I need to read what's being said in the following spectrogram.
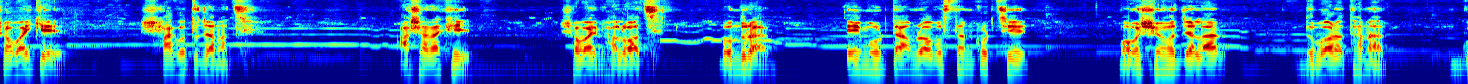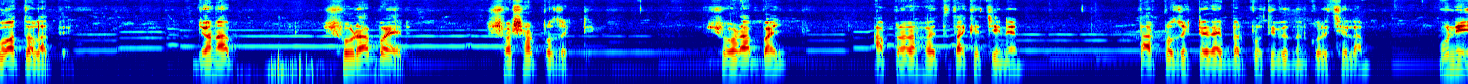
সবাইকে স্বাগত জানাচ্ছি। আশা রাখি সবাই ভালো আছে বন্ধুরা, এই মুহূর্তে আমরা অবস্থান করছি ময়মনসিংহ জেলার দুবারা থানার গোয়াতলাতে। জনাব সৌরভ ভাইয়ের শশার প্রজেক্টে। সৌরভ ভাই, আপনারা হয়তো তাকে চিনেন। তার প্রজেক্টের একবার প্রতিবেদন করেছিলাম। উনি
